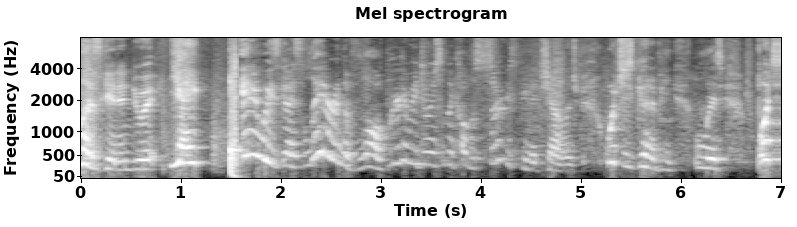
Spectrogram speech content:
Let's get into it. Yay! Anyways, guys, later in the vlog, we're gonna be doing something called the Circus Peanut Challenge, which is gonna be lit. But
